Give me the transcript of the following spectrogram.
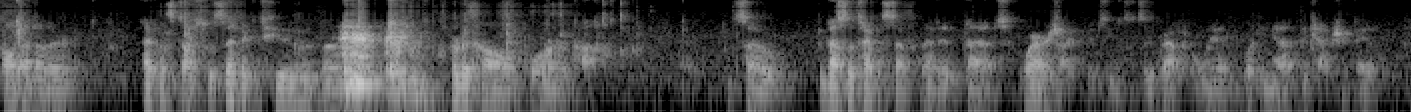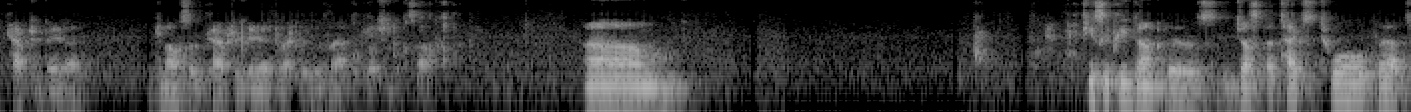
all that other type of stuff specific to the protocol for POP. So that's the type of stuff that it, that Wireshark gives you. It's a graphical way of looking at the captured data. Captured data. You can also capture data directly with the application itself. Um, TCP dump is just a text tool that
